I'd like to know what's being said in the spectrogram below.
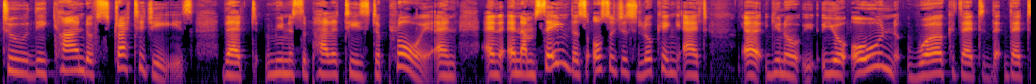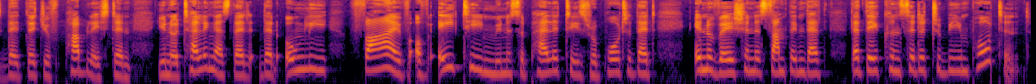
to the kind of strategies that municipalities deploy. And and and I'm saying this also just looking at uh, you know your own work that, that that that you've published and you know telling us that that only 5 of 18 municipalities reported that innovation is something that that they consider to be important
